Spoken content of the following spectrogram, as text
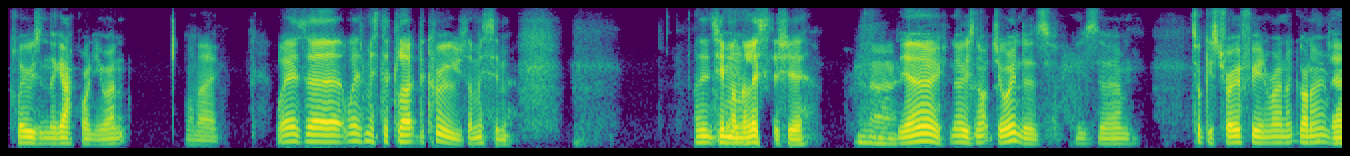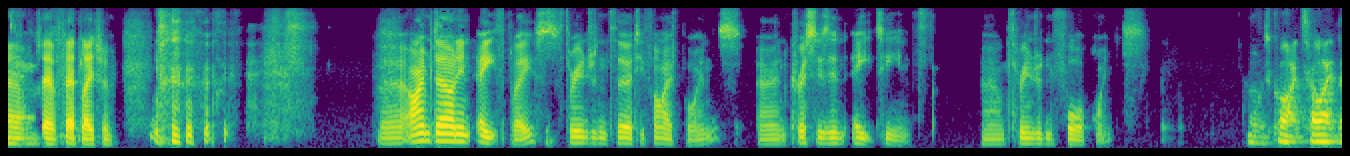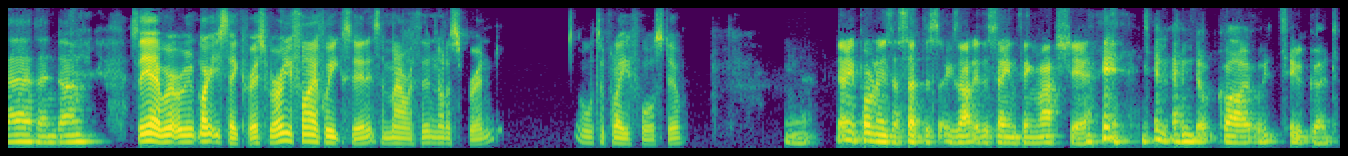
closing the gap on you, Ant. I know. Where's uh Where's Mr. Clerk de Cruz? I miss him. I didn't see him on the list this year. No. Yeah, no, he's not joined us. He's um, took his trophy and ran, gone home. Yeah, fair, fair play to him. Uh, I'm down in eighth place, 335 points, and Chris is in 18th, um, 304 points. Well, it's quite tight there, then, Dan. So yeah, we're, we're- like you say, Chris, we're only five weeks in. It's a marathon, not a sprint. All to play for still. Yeah. The only problem is I said this exactly the same thing last year. it didn't end up quite too good.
